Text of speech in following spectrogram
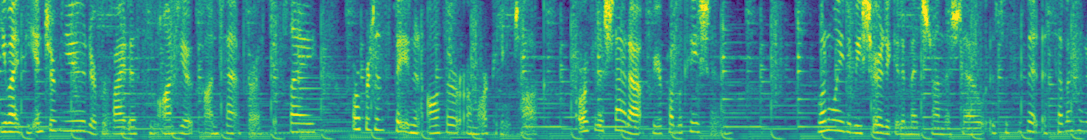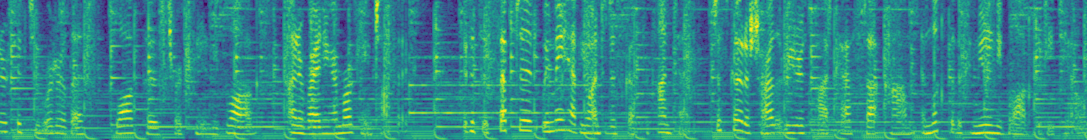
You might be interviewed or provide us some audio content for us to play, or participate in an author or marketing talk, or get a shout out for your publication. One way to be sure to get a mention on the show is to submit a 750 word or less blog post to our community blog on a writing or marketing topic. If it's accepted, we may have you on to discuss the content. Just go to charlottereaderspodcast.com and look for the community blog for details.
